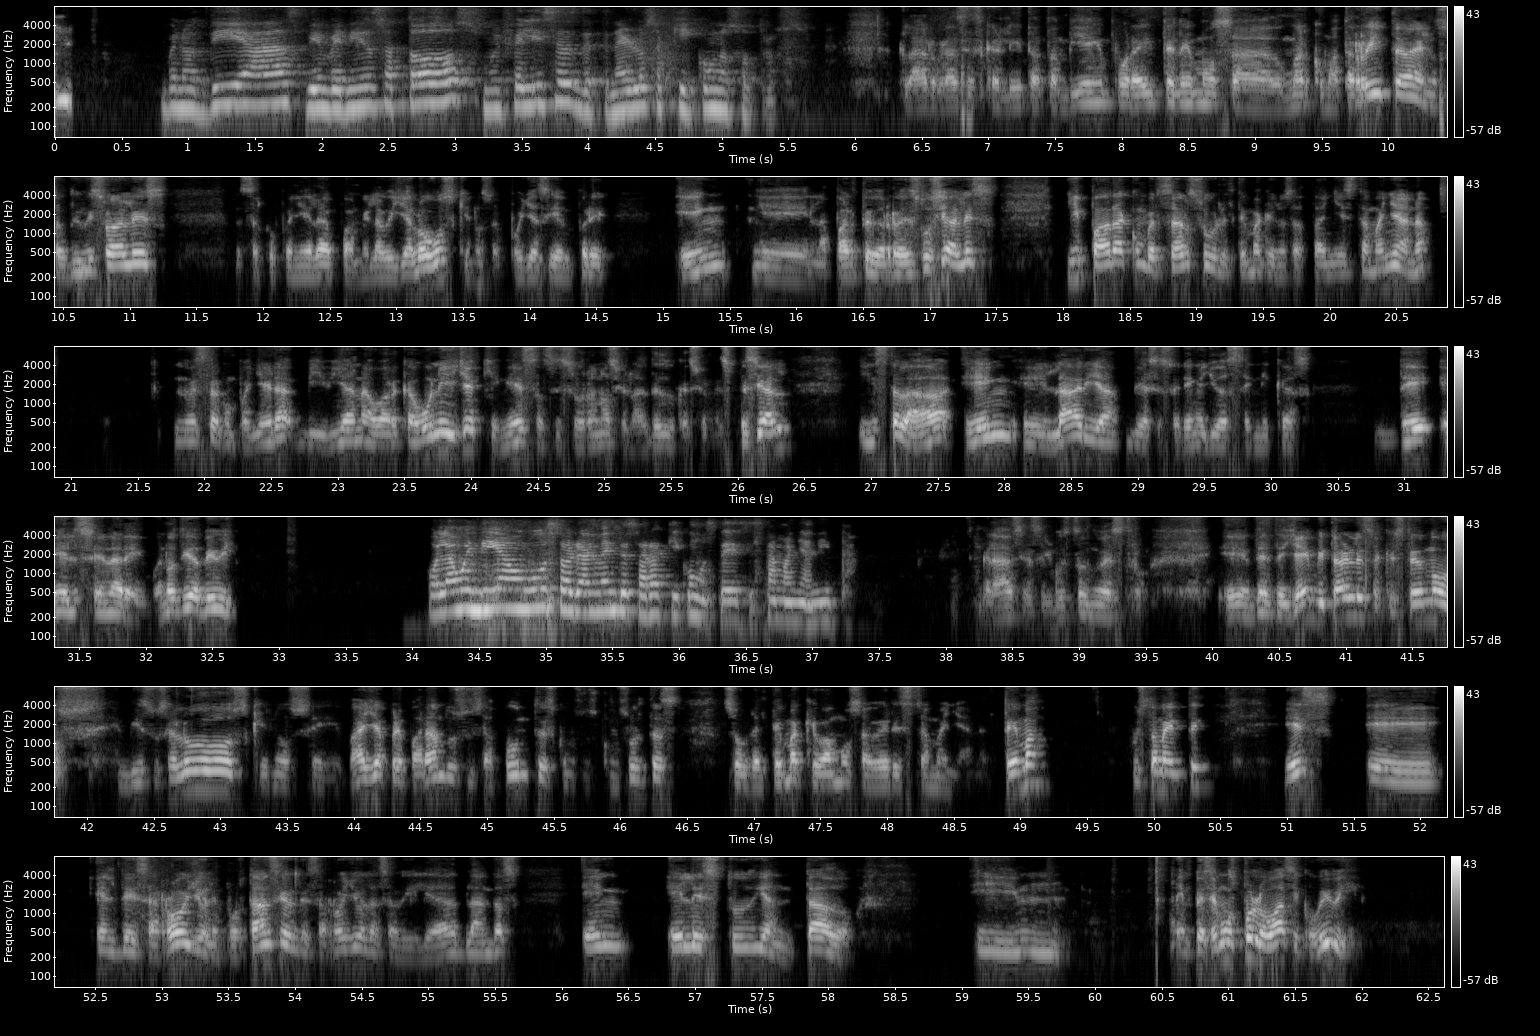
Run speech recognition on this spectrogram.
Buenos días, bienvenidos a todos, muy felices de tenerlos aquí con nosotros. Claro, gracias Carlita. También por ahí tenemos a don Marco Matarrita en los audiovisuales, nuestra compañera Pamela Villalobos, que nos apoya siempre en, eh, en, la parte de redes sociales. Y para conversar sobre el tema que nos atañe esta mañana, nuestra compañera Viviana Barca Bonilla, quien es asesora nacional de educación especial, instalada en el área de asesoría en ayudas técnicas de El Senaré. Buenos días, Vivi. Hola, buen día, un gusto realmente estar aquí con ustedes esta mañanita. Gracias, el gusto es nuestro. Eh, desde ya invitarles a que usted nos envíe sus saludos, que nos eh, vaya preparando sus apuntes con sus consultas sobre el tema que vamos a ver esta mañana. El tema, justamente, es eh, el desarrollo, la importancia del desarrollo de las habilidades blandas en el estudiantado. Y mm, Empecemos por lo básico, Vivi.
